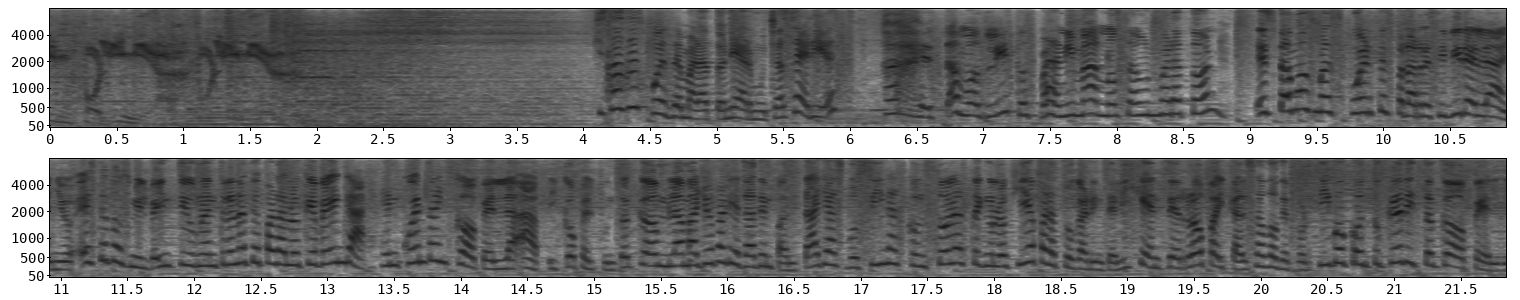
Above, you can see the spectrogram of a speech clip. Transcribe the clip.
Infolinia. Infolinia. Quizás después de maratonear muchas series, Ah, estamos listos para animarnos a un maratón. Estamos más fuertes para recibir el año. Este 2021, entrénate para lo que venga. Encuentra en Coppel, la app y coppel.com la mayor variedad en pantallas, bocinas, consolas, tecnología para tu hogar inteligente, ropa y calzado deportivo con tu crédito Coppel.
